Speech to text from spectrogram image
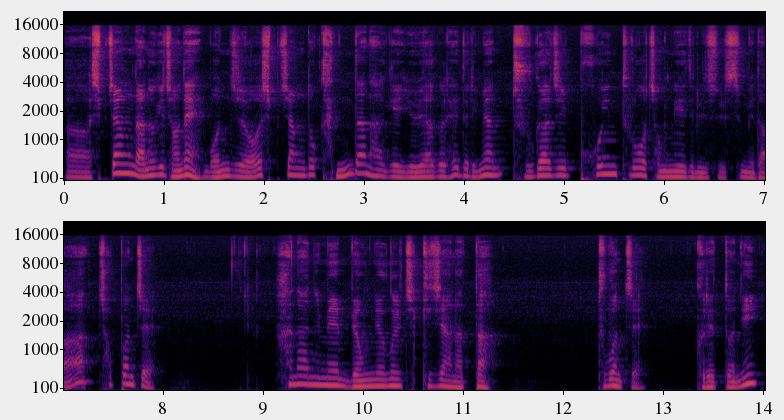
어, 10장 나누기 전에 먼저 10장도 간단하게 요약을 해드리면 두 가지 포인트로 정리해 드릴 수 있습니다. 첫 번째, 하나님의 명령을 지키지 않았다. 두 번째, 그랬더니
